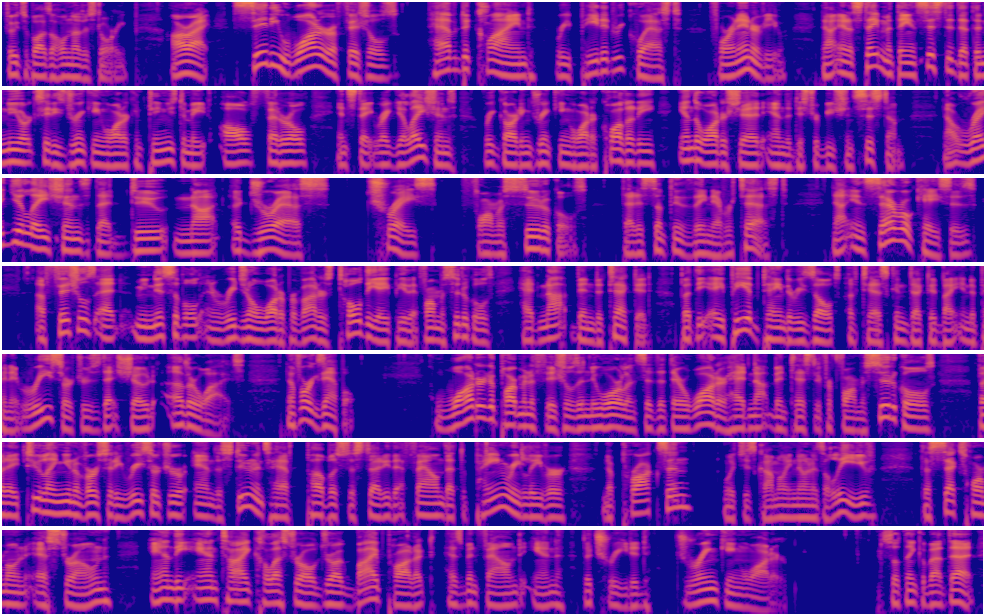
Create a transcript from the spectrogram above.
Food supply is a whole nother story. All right. City water officials have declined repeated requests for an interview. Now, in a statement, they insisted that the New York City's drinking water continues to meet all federal and state regulations regarding drinking water quality in the watershed and the distribution system. Now, regulations that do not address trace pharmaceuticals. That is something that they never test. Now, in several cases, Officials at municipal and regional water providers told the AP that pharmaceuticals had not been detected, but the AP obtained the results of tests conducted by independent researchers that showed otherwise. Now, for example, water department officials in New Orleans said that their water had not been tested for pharmaceuticals, but a Tulane University researcher and the students have published a study that found that the pain reliever naproxen, which is commonly known as Aleve, the sex hormone estrone, and the anti cholesterol drug byproduct has been found in the treated drinking water. So think about that.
